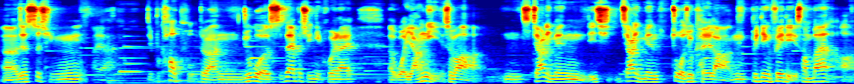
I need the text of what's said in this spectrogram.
啊，这事情，哎呀，也不靠谱，对吧？如果实在不行，你回来，呃，我养你是吧？嗯，家里面一起家里面做就可以了，你不一定非得上班啊。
